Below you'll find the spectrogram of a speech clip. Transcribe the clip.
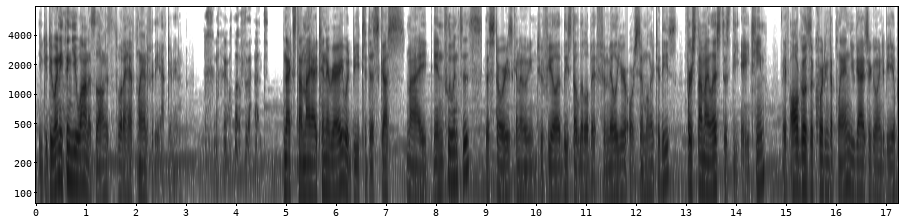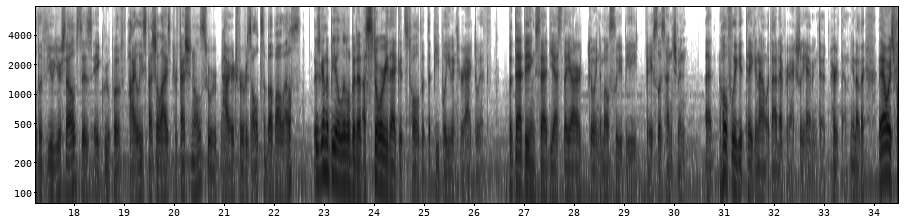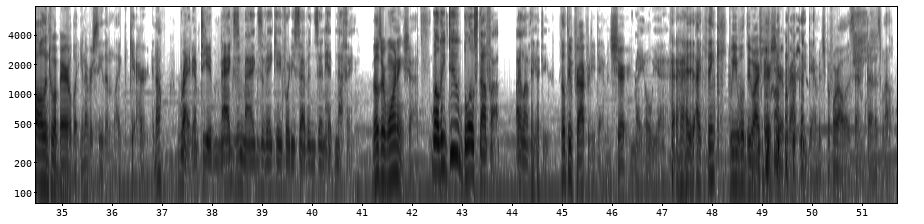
You could do anything you want as long as it's what I have planned for the afternoon. I love that. Next on my itinerary would be to discuss my influences. The story is going to feel at least a little bit familiar or similar to these. First on my list is the A Team. If all goes according to plan, you guys are going to be able to view yourselves as a group of highly specialized professionals who are hired for results above all else. There's going to be a little bit of a story that gets told with the people you interact with. But that being said, yes, they are going to mostly be faceless henchmen that hopefully get taken out without ever actually having to hurt them. You know, they, they always fall into a barrel, but you never see them like get hurt, you know? Right. Empty mags and mags of AK 47s and hit nothing. Those are warning shots. Well, they do blow stuff up. I love the 18. They'll do property damage, sure. right. Oh, yeah. I, I think we will do our fair share of property damage before all is said and done as well.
